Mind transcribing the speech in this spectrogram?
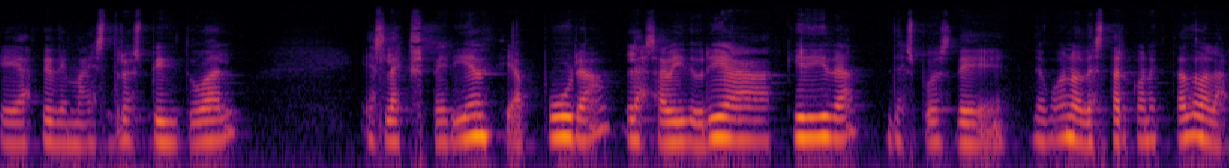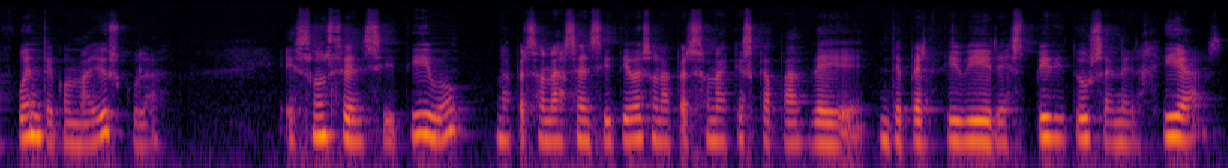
eh, hace de maestro espiritual. Es la experiencia pura, la sabiduría adquirida después de, de, bueno, de estar conectado a la fuente con mayúsculas. Es un sensitivo una persona sensitiva es una persona que es capaz de, percibir espíritus, energías,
